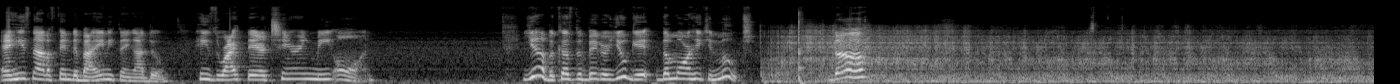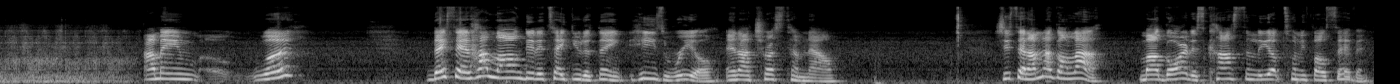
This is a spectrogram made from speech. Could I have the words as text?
and he's not offended by anything I do. He's right there cheering me on." Yeah, because the bigger you get, the more he can mooch. Duh. I mean, uh, what? They said, How long did it take you to think he's real and I trust him now? She said, I'm not going to lie. My guard is constantly up 24 7.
